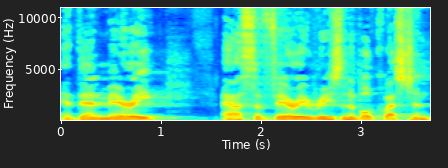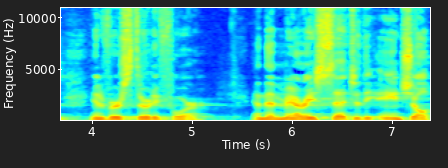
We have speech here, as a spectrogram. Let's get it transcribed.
And then Mary asks a very reasonable question in verse 34 and then Mary said to the angel,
